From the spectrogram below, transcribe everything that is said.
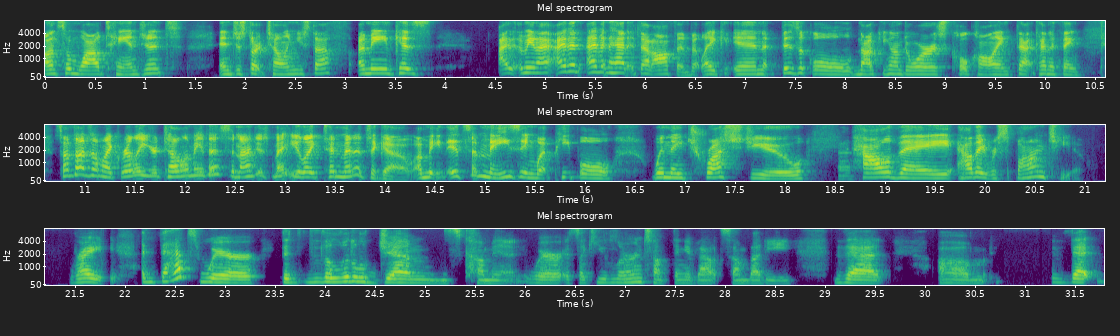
on some wild tangent and just start telling you stuff. I mean, because I, I, mean, I, I, haven't I haven't had it that often, but like in physical knocking on doors, cold calling, that kind of thing. Sometimes I'm like, really, you're telling me this, and I just met you like ten minutes ago. I mean, it's amazing what people when they trust you, how they how they respond to you. Right, and that's where the the little gems come in, where it's like you learn something about somebody that um, that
